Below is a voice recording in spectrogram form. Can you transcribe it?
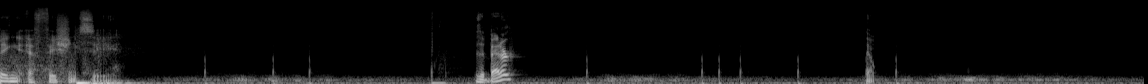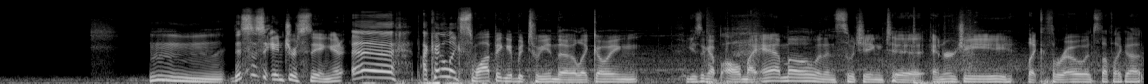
Efficiency. Is it better? No. Hmm, this is interesting. Uh, I kind of like swapping in between though, like going, using up all my ammo and then switching to energy, like throw and stuff like that.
